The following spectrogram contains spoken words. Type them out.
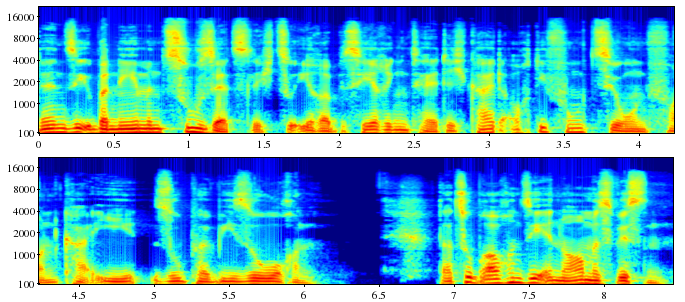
denn sie übernehmen zusätzlich zu ihrer bisherigen Tätigkeit auch die Funktion von KI-Supervisoren. Dazu brauchen sie enormes Wissen,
